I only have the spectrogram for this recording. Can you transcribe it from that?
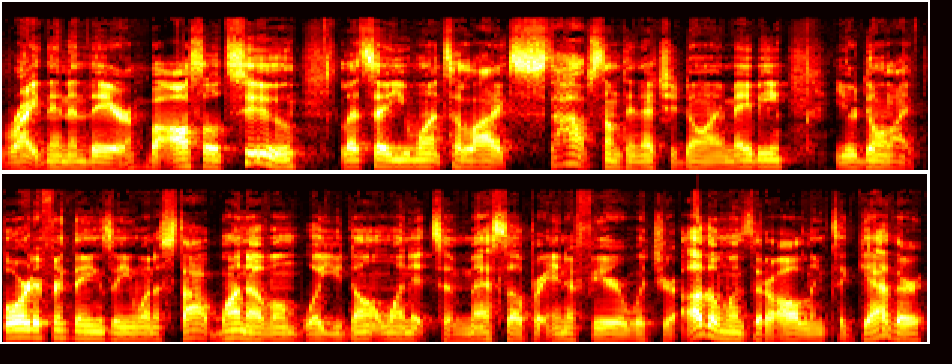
right then and there. But also too, let's say you want to like stop something that you're doing. Maybe you're doing like four different things and you want to stop one of them. Well, you don't want it to mess up or interfere with your other ones that are all linked together.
